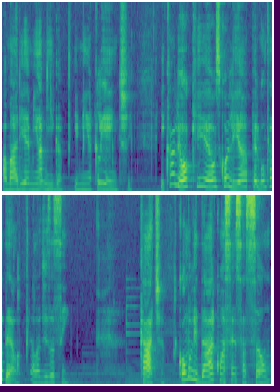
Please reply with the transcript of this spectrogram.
A Maria é minha amiga e minha cliente e calhou que eu escolhi a pergunta dela. Ela diz assim, Kátia, como lidar com a sensação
